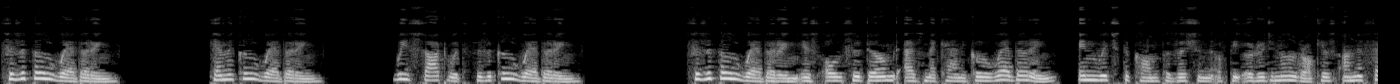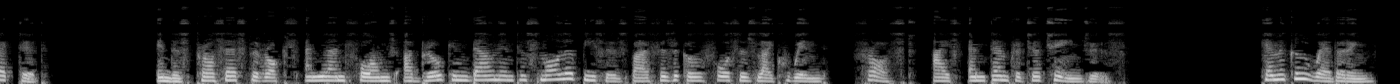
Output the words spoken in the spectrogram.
Physical weathering Chemical weathering We start with physical weathering. Physical weathering is also termed as mechanical weathering, in which the composition of the original rock is unaffected. In this process the rocks and landforms are broken down into smaller pieces by physical forces like wind, frost, ice and temperature changes. Chemical weathering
